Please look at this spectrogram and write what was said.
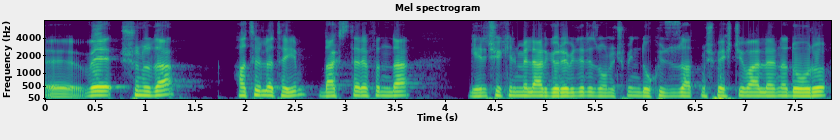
E, ve şunu da hatırlatayım. DAX tarafında geri çekilmeler görebiliriz. 13.965 civarlarına doğru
